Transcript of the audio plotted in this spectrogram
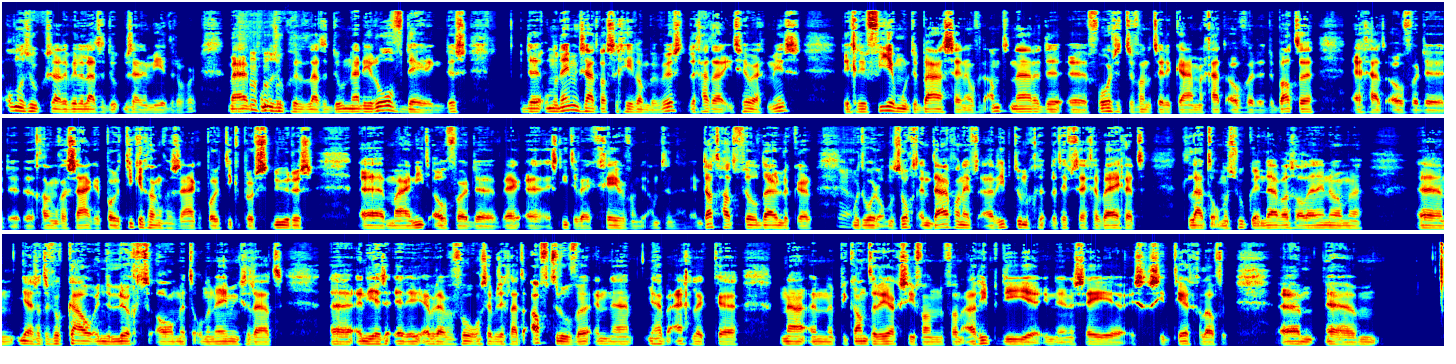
onderzoek zouden willen laten doen. Er zijn er meerdere hoor. Maar onderzoek willen laten doen naar die rolverdeling. Dus de ondernemingsraad was zich hiervan bewust. Er gaat daar iets heel erg mis. De griffier moet de baas zijn over de ambtenaren. De eh, voorzitter van de Tweede Kamer gaat over de debatten. En gaat over de, de, de gang van zaken, de politieke gang van zaken, politieke procedures. eh, maar niet over de, eh, is niet de werkgever van die ambtenaren. En dat had veel duidelijker Ja. moeten worden onderzocht. En daarvan heeft Ariep toen, dat heeft zij geweigerd te laten onderzoeken. En daar was al een enorme, ehm ja, zat er veel kou in de lucht al met de ondernemingsraad. Eh, en die, hebben daar vervolgens hebben zich laten aftroeven. En die hebben eigenlijk eh, na een pikante reactie van, van Ariep, die in de NRC is geciteerd, geloof ik. ehm, ehm,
